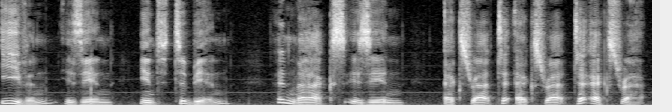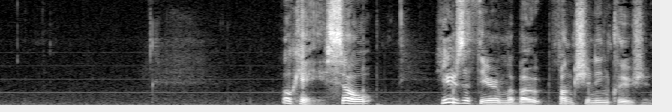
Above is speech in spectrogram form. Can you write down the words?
even is in int to bin, and max is in xrat to xrat to xrat. Okay, so here's a theorem about function inclusion.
